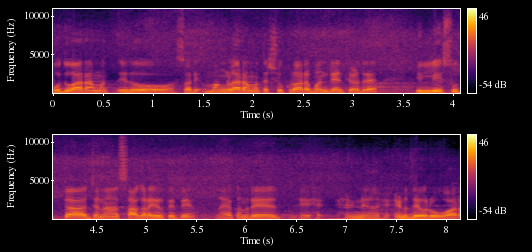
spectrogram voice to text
ಬುಧವಾರ ಮತ್ತು ಇದು ಸಾರಿ ಮಂಗಳವಾರ ಮತ್ತು ಶುಕ್ರವಾರ ಬಂದ್ರಿ ಅಂತ ಹೇಳಿದ್ರೆ, ಇಲ್ಲಿ ಸುತ್ತ ಜನ ಸಾಗರ ಇರ್ತೈತಿ. ಯಾಕಂದರೆ ಹೆಣ್ಣು ಹೆಣ್ಣು ದೇವರು ವಾರ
